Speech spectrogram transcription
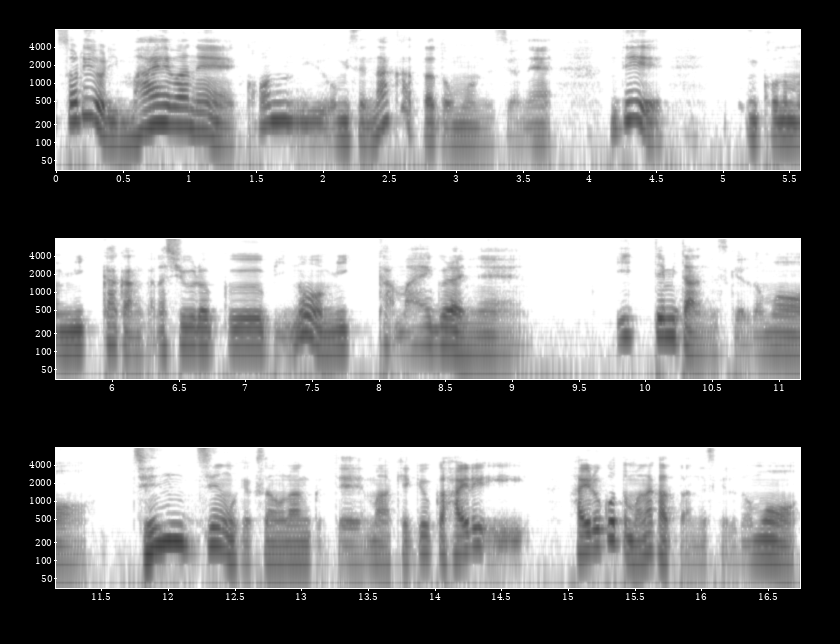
それより前はねこういうお店なかったと思うんですよね。でこの3日間かな収録日の3日前ぐらいにね行ってみたんですけれども全然お客さんおらんくてまあ結局入り入ることもなかったんですけれども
